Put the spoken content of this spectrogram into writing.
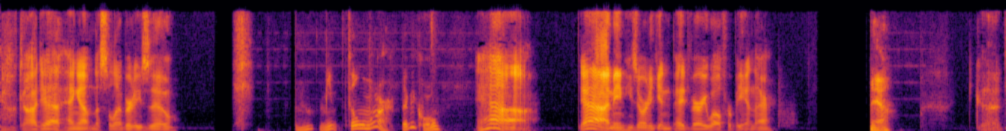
Oh God, yeah. Hang out in the celebrity zoo. Mm, Meet Phil LaMarr. That'd be cool. Yeah. Yeah. I mean, he's already getting paid very well for being there. Yeah. Good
